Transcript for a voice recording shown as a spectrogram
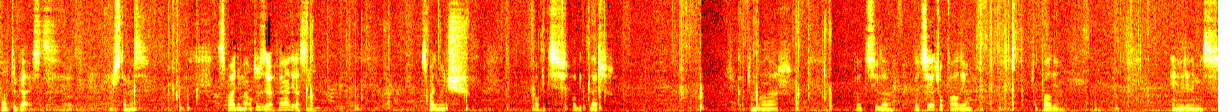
Poltergeist. İstemez. Spider-Man 30 lira. Fena değil aslında. Spider-Man 3 Hobbit, Hobbitler Kaplumbağalar Godzilla. Godzilla çok pahalı ya. Çok pahalı yani. Evrenimiz.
